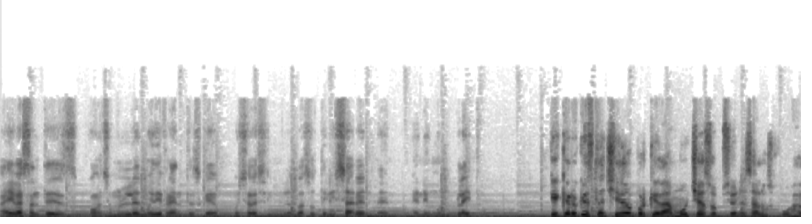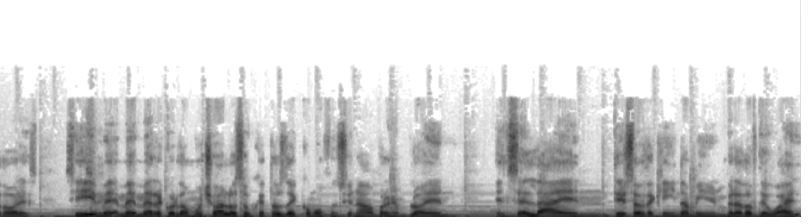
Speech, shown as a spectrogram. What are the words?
Hay bastantes consumibles muy diferentes que muchas veces ni los vas a utilizar en, ningún pleito. Que creo que está chido porque da muchas opciones a los jugadores. Sí, Me, me, recordó mucho a los objetos de cómo funcionaban, por ejemplo, en, en Zelda, en Tears of the Kingdom y en Breath of the Wild.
